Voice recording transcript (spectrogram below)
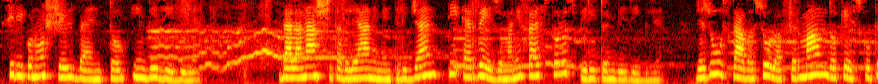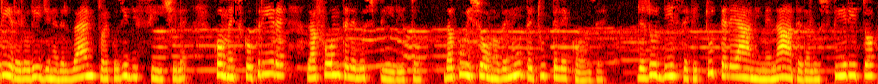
si riconosce il vento invisibile. Dalla nascita delle anime intelligenti è reso manifesto lo spirito invisibile. Gesù stava solo affermando che scoprire l'origine del vento è così difficile come scoprire la fonte dello spirito, da cui sono venute tutte le cose. Gesù disse che tutte le anime nate dallo spirito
